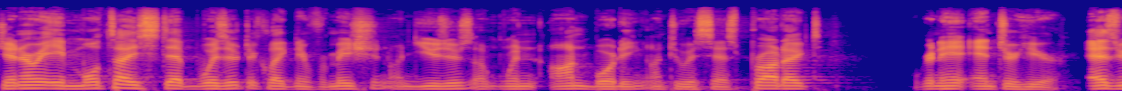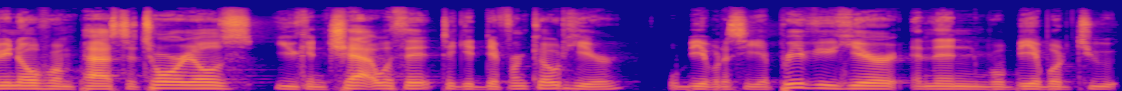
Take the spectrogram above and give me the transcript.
generate a multi-step wizard to collect information on users when onboarding onto a SaaS product. We're going to hit enter here. As we know from past tutorials, you can chat with it to get different code here. We'll be able to see a preview here, and then we'll be able to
